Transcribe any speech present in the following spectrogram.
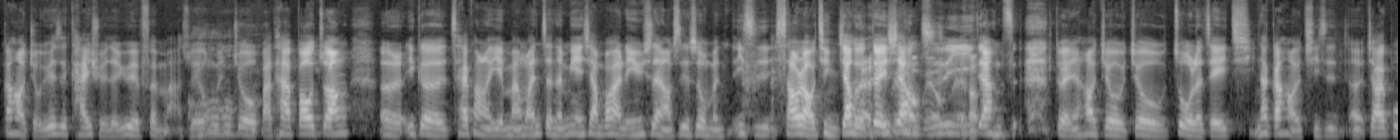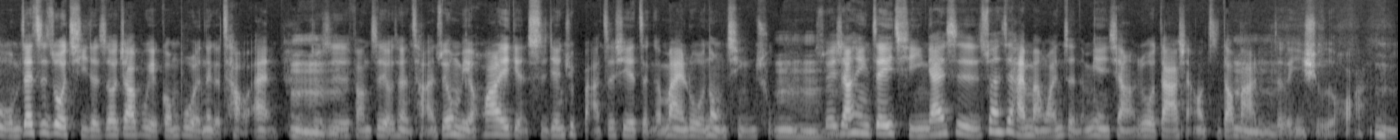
刚好九月是开学的月份嘛，所以我们就把它包装，呃，一个采访了也蛮完整的面向，包含林玉胜老师也是我们一直骚扰请教的对象之一，这样子，对，然后。就就做了这一期，那刚好其实呃教育部我们在制作期的时候，教育部也公布了那个草案，嗯，嗯，就是防治流程的草案，所以我们也花了一点时间去把这些整个脉络弄清楚，嗯嗯，所以相信这一期应该是算是还蛮完整的面向。如果大家想要知道霸凌这个 issue 的话，嗯，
